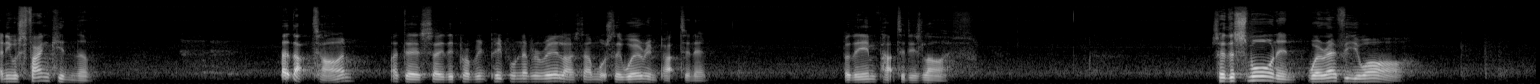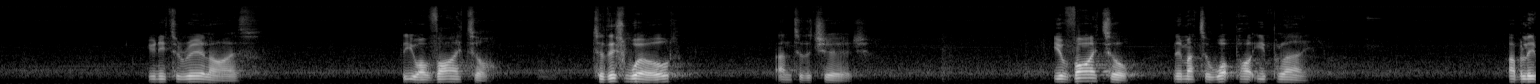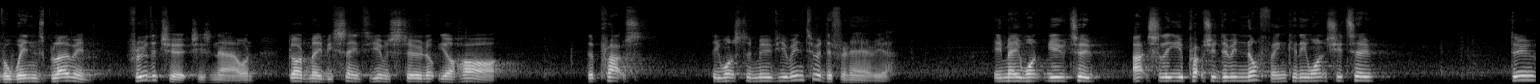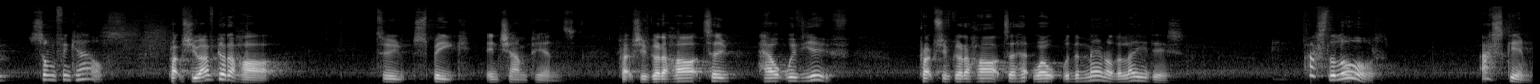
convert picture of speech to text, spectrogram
And he was thanking them. At that time, I dare say they probably, people never realised how much they were impacting him. But they impacted his life. So this morning, wherever you are, you need to realise that you are vital to this world and to the church. You're vital no matter what part you play. I believe a wind's blowing through the churches now, and God may be saying to you and stirring up your heart that perhaps He wants to move you into a different area. He may want you to actually, you perhaps you're doing nothing, and He wants you to do something else. Perhaps you have got a heart to speak in champions. Perhaps you've got a heart to help with youth. Perhaps you've got a heart to help well, with the men or the ladies. Ask the Lord. Ask Him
